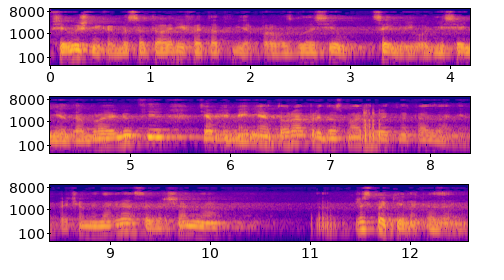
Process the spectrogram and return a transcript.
Всевышний, как бы сотворив этот мир, провозгласил целью его несения добра и любви, тем не менее Тора предусматривает наказание. Причем иногда совершенно э, жестокие наказания.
